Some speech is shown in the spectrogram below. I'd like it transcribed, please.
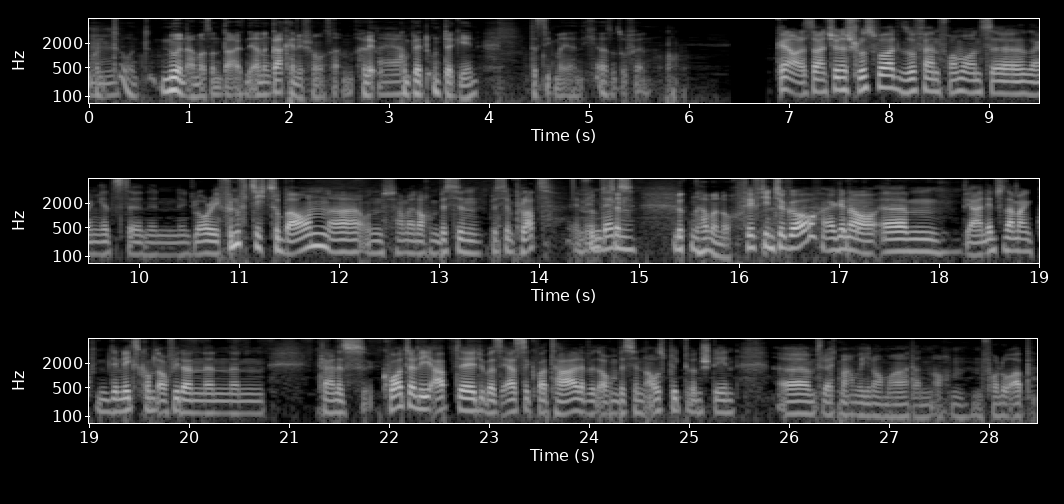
mhm. und, und nur ein Amazon da ist und die anderen gar keine Chance haben, alle ja. komplett untergehen. Das sieht man ja nicht. Also insofern. Genau, das war ein schönes Schlusswort. Insofern freuen wir uns, äh, sagen jetzt äh, den, den, Glory 50 zu bauen äh, und haben ja noch ein bisschen, bisschen Platz im 15 Index. Lücken haben wir noch. 15 to go, äh, genau. Ähm, ja, in dem Zusammenhang, demnächst kommt auch wieder ein, ein kleines Quarterly-Update über das erste Quartal. Da wird auch ein bisschen Ausblick drin stehen. Ähm, vielleicht machen wir hier nochmal dann auch ein, ein Follow-up,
